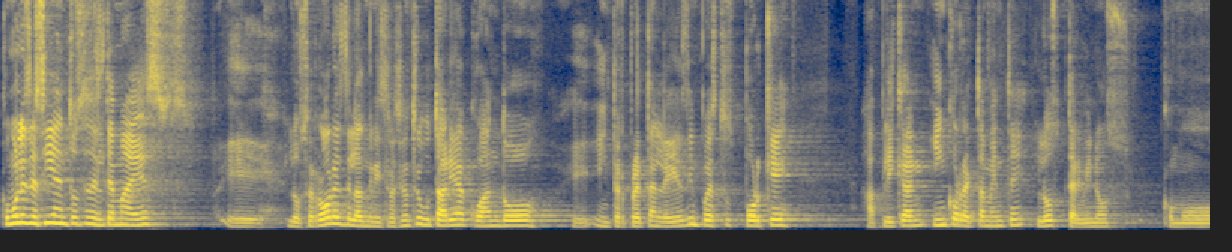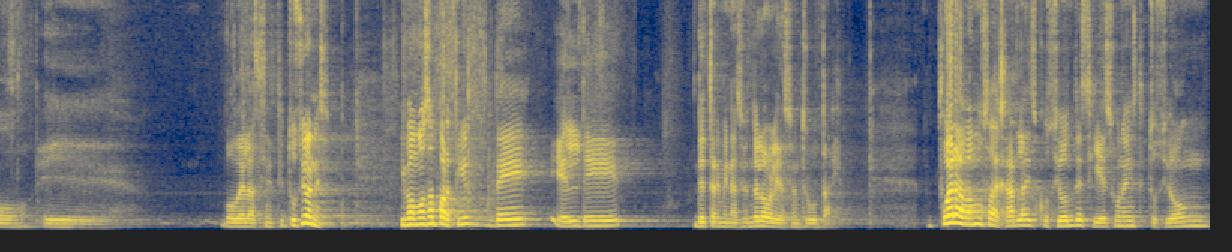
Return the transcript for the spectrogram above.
Como les decía, entonces el tema es eh, los errores de la administración tributaria cuando eh, interpretan leyes de impuestos porque aplican incorrectamente los términos como eh, o de las instituciones. Y vamos a partir de el de determinación de la obligación tributaria. Fuera vamos a dejar la discusión de si es una institución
